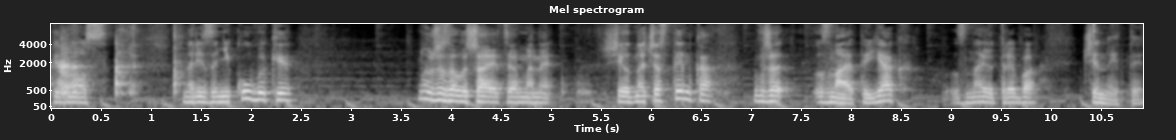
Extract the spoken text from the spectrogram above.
піднос нарізані кубики. Ну, вже залишається в мене ще одна частинка. Ви вже знаєте, як з нею треба чинити.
